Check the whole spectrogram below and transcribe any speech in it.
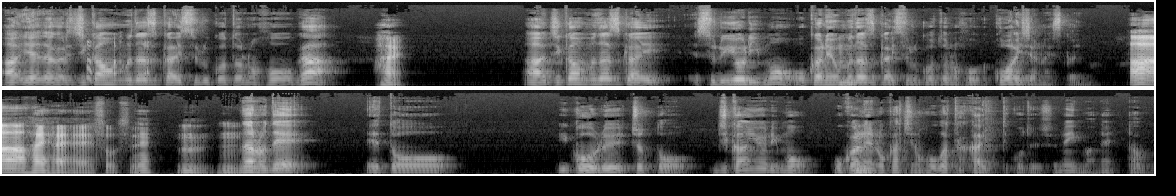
あ、いや、だから時間を無駄遣いすることの方が、はい。あ、時間を無駄遣いするよりもお金を無駄遣いすることの方が怖いじゃないですか、今。ああ、はいはいはい、そうですね。うん、うん。なので、えっと、イコール、ちょっと、時間よりもお金の価値の方が高いってことですよね、今ね、多分。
